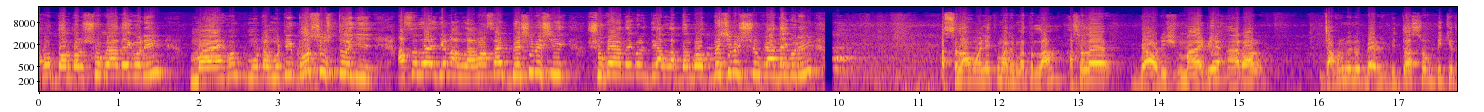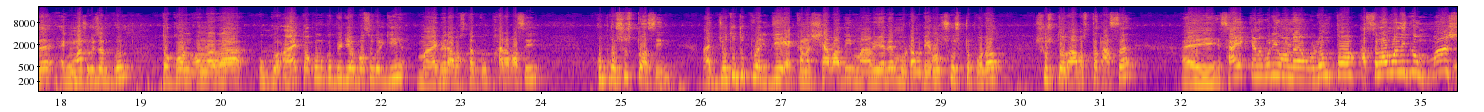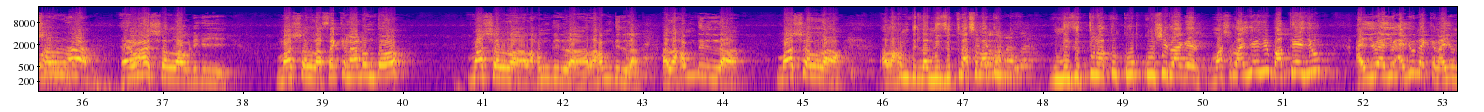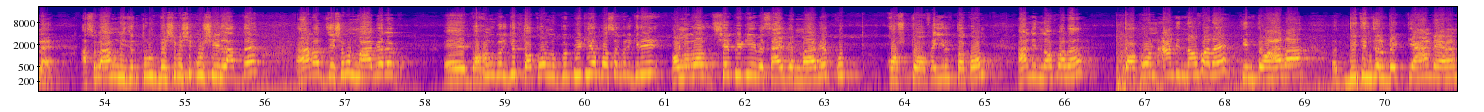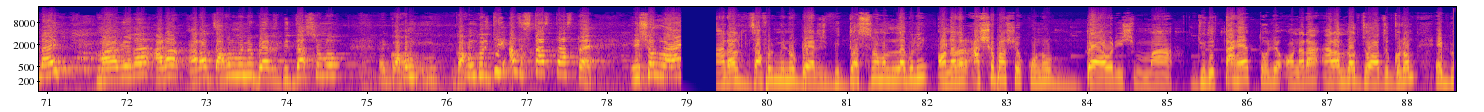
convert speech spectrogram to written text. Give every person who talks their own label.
Speaker 1: এখন দরবার আদায় করি? মা এখন মোটামুটি বহুত সুস্থ হই আসলে এখানে আল্লাহ বেশি বেশি আদায় করি আল্লাহ দরবার বেশি বেশি আদায় করি। আসসালামু আলাইকুম রহমতুল্লাহ আসলে বাউরিশ মাইবে আর আর জাফর বৃদ্ধাশ্রম বিক্রিতে এক মাস হয়েছিল গুল। তখন ওনারা আয় তখন ভিডিও বসে করে গিয়ে মাইবের অবস্থা খুব খারাপ আছে, খুব অসুস্থ আছেন আর যতটুকু গিয়ে একখানা সেবা দিই মাইবের মোটামুটি এখন সুস্থ পদত সুস্থ অবস্থাত আছে। এই সাই একখানা করি? ওরম তো। আসসালামু আলাইকুম। মাশাল্লাহ এ মাশাল্লাহ ওদিকে মাশাল্লাহ সেকেন্ড আনন্দ তো? মাশাল্লাহ আলহামদুলিল্লাহ আলহামদুলিল্লাহ আলহামদুলিল্লাহ আলহামদুলিল্লাহ নিজের তো আসলে তো নিজের তো না তো খুব খুশি লাগে। মাশাল্লাহ আইও আইও বাদ দিয়ে আইও আইও আইও আইও না কেন আইও না। আসলে আর নিজের তো বেশি বেশি খুশি লাভ দেয়। আর যে সময় মা বের গ্রহণ করি তখন ভিডিও প্রচার করি গিয়ে ওনারা সে ভিডিও চাইবেন। মা বের খুব কষ্ট ফাইল তখন। আনি ন পারে। তখন আনি ন পারে, কিন্তু আরা দুই, তিনজন ব্যক্তি আনে আনাই মা বেরা আরা আরা জাফর মেনু বের বৃদ্ধাশ্রম গ্রহণ গ্রহণ করি কি, আস্তে আস্তে আস্তে। ইনশাল্লাহ। আরাল জাফর মিনু বের বৃদ্ধাশ্রম বলি, অনারার আশেপাশে কোনো বেয়ারিশ মা যদি তাহে, তাহলে অনারা আড়াল যোগাযোগ করুন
